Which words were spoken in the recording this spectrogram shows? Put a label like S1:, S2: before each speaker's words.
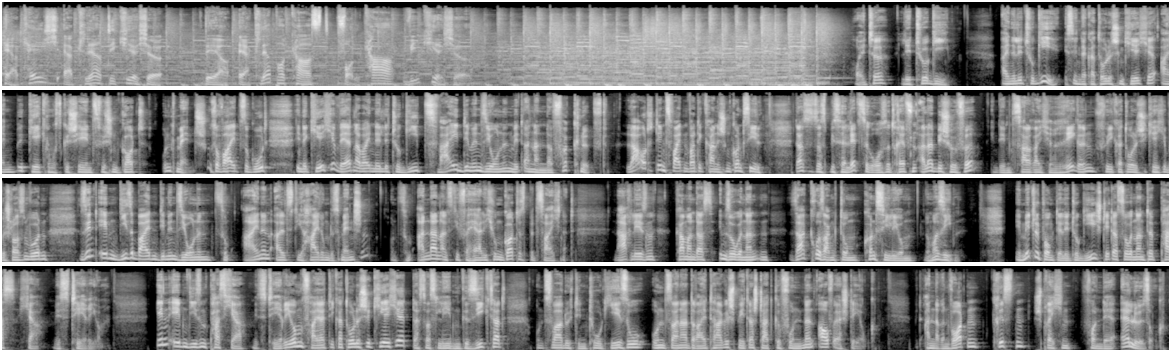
S1: Kelch erklärt die Kirche. Der Erklärpodcast von K wie Kirche.
S2: Heute Liturgie. Eine Liturgie ist in der katholischen Kirche ein Begegnungsgeschehen zwischen Gott und Mensch. Soweit, so gut. In der Kirche werden aber in der Liturgie zwei Dimensionen miteinander verknüpft. Laut dem Zweiten Vatikanischen Konzil, das ist das bisher letzte große Treffen aller Bischöfe, in dem zahlreiche Regeln für die katholische Kirche beschlossen wurden, sind eben diese beiden Dimensionen zum einen als die Heilung des Menschen und zum anderen als die Verherrlichung Gottes bezeichnet. Nachlesen kann man das im sogenannten Sacrosanctum Concilium Nummer 7. Im Mittelpunkt der Liturgie steht das sogenannte Pascha-Mysterium. In eben diesem Pascha-Mysterium feiert die katholische Kirche, dass das Leben gesiegt hat, und zwar durch den Tod Jesu und seiner drei Tage später stattgefundenen Auferstehung. Mit anderen Worten, Christen sprechen von der Erlösung.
